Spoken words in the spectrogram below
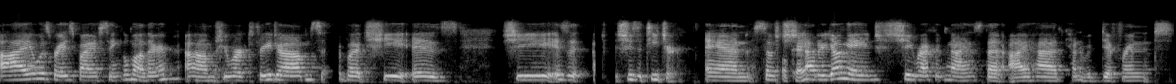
I was raised by a single mother. Um, she worked three jobs, but she is she is a, she's a teacher, and so okay. she, at a young age, she recognized that I had kind of a different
